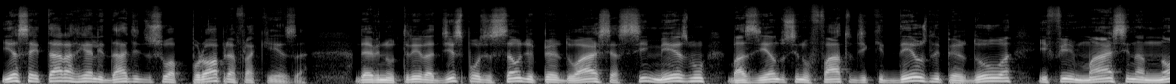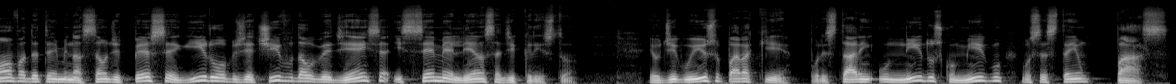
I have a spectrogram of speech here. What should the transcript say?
e aceitar a realidade de sua própria fraqueza. Deve nutrir a disposição de perdoar-se a si mesmo, baseando-se no fato de que Deus lhe perdoa e firmar-se na nova determinação de perseguir o objetivo da obediência e semelhança de Cristo. Eu digo isso para que, por estarem unidos comigo, vocês tenham paz.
